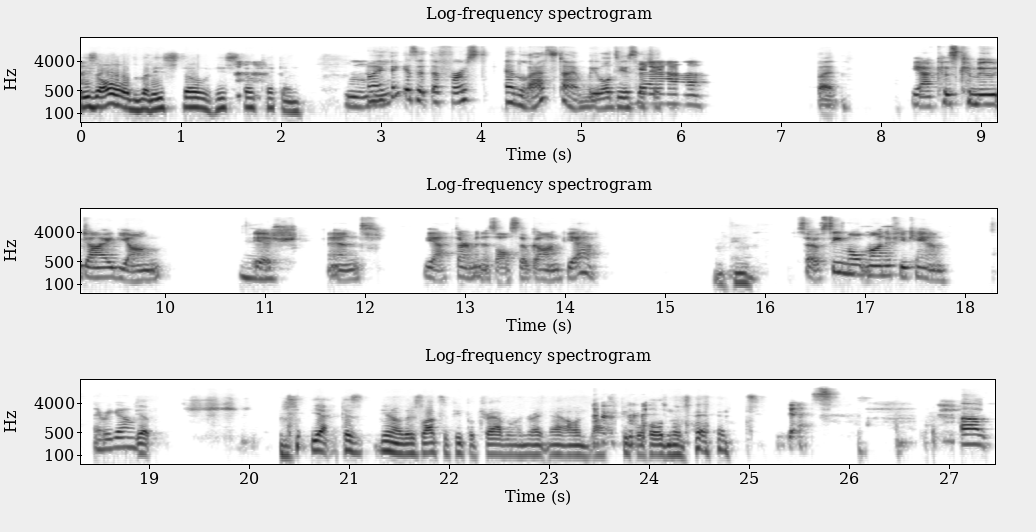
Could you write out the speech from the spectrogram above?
He's old, but he's still he's still kicking. Mm-hmm. And I think is it the first and last time we will do such yeah. a but yeah, because Camus died young ish. Yeah. And yeah, Thurman is also gone. Yeah. Mm-hmm. So see Moltmann if you can. There we go. Yep. yeah, because you know there's lots of people traveling right now and lots of people right. holding events. Yes. Um,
